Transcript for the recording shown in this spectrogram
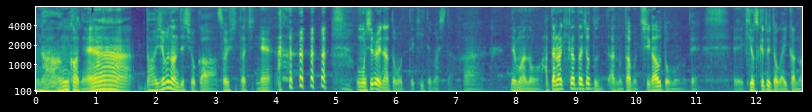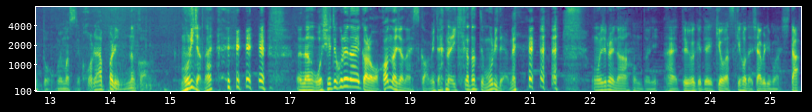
なんかね大丈夫なんでしょうか？そういう人たちね。面白いなと思って聞いてました。はい。でもあの働き方ちょっとあの多分違うと思うので、えー、気をつけといた方がいいかなと思いますね。これやっぱりなんか無理じゃない？なんか教えてくれないから分かんないじゃないですかみたいな生き方って無理だよね。面白いな本当に。はいというわけで今日は好き放題喋りました。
